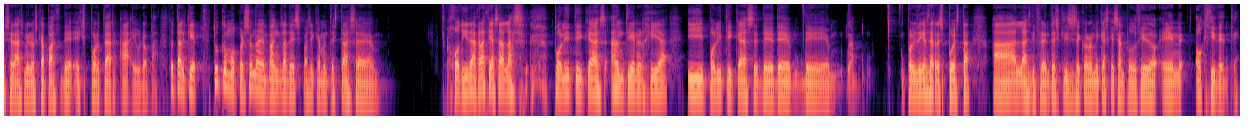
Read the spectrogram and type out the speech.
serás menos capaz de exportar a Europa. Total, que tú como persona en Bangladesh básicamente estás... Eh, jodida gracias a las políticas anti-energía y políticas de, políticas de respuesta a las diferentes crisis económicas que se han producido en Occidente.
